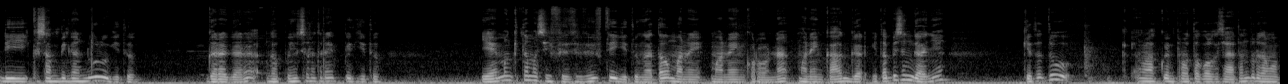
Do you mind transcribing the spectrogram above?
di kesampingkan dulu gitu. Gara-gara nggak punya surat rapid gitu. Ya emang kita masih 50-50 gitu nggak tahu mana mana yang corona mana yang kagak. Ya, tapi seenggaknya kita tuh ngelakuin protokol kesehatan terutama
